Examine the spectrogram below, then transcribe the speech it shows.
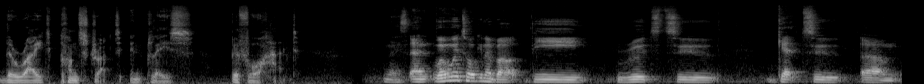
the right construct in place beforehand. Nice. And when we're talking about the route to get to um,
